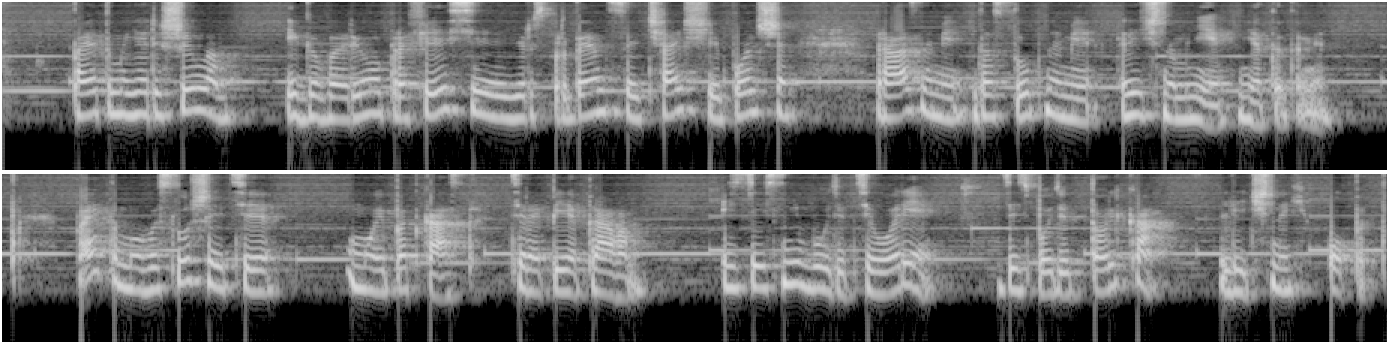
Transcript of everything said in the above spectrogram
Поэтому я решила и говорю о профессии юриспруденции чаще и больше разными доступными лично мне методами. Поэтому вы слушаете мой подкаст «Терапия правом». И здесь не будет теории, здесь будет только личный опыт.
